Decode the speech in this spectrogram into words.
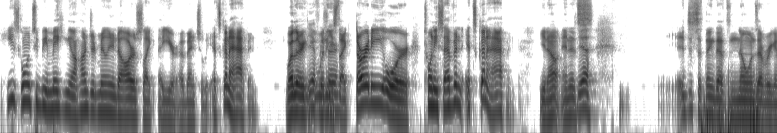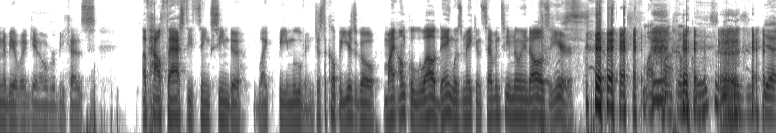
he's going to be making a hundred million dollars like a year eventually. It's gonna happen. Whether Yeah, when he's like 30 or 27, it's gonna happen. You know, and it's Yeah. it's just a thing that no one's ever gonna be able to get over because of how fast these things seem to like be moving. Just a couple years ago, my uncle Luol Deng was making 17 million dollars a year. My uncle. This crazy. Yeah,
